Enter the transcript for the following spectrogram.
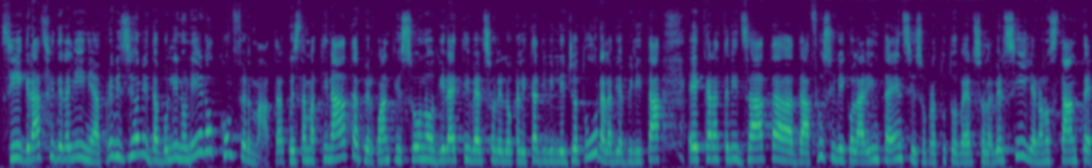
Sì, grazie della linea. Previsione da bollino nero confermata. Questa mattinata per quanti sono diretti verso le località di villeggiatura la viabilità è caratterizzata da flussi veicolari intensi soprattutto verso la Versilia nonostante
